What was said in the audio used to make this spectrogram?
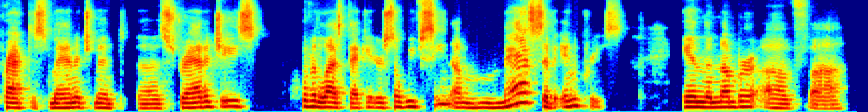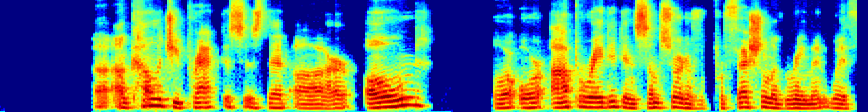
practice management uh, strategies. Over the last decade or so, we've seen a massive increase in the number of oncology practices that are owned or, or operated in some sort of a professional agreement with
